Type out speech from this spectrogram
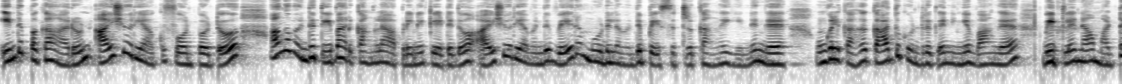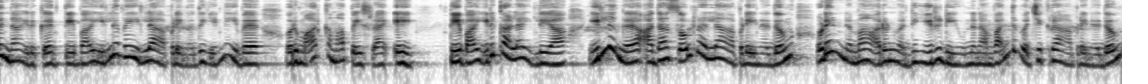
இந்த பக்கம் அருண் ஐஸ்வர்யாவுக்கு ஃபோன் போட்டு அங்கே வந்து தீபா இருக்காங்களா? அப்படின்னு கேட்டதோ ஐஸ்வர்யா வந்து வேறு மூடில் வந்து பேசிகிட்ருக்காங்க இருக்காங்க. என்னங்க? உங்களுக்காக காத்து கொண்டிருக்கேன் நீங்கள் வாங்க. வீட்டில் நான் மட்டும்தான் இருக்கேன். தீபா இல்லவே இல்லை. அப்படிங்கிறது என்ன இவ? ஒரு மார்க்கமாக பேசுகிறா ஏய் தீபா இருக்காளா இல்லையா? இல்லைங்க அதான் சொல்கிறல்ல அப்படின்னதும் உடனே நம்ம அருண் வந்து இருடி உன்னை நான் வந்து வச்சுக்கிறேன் அப்படின்னதும்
